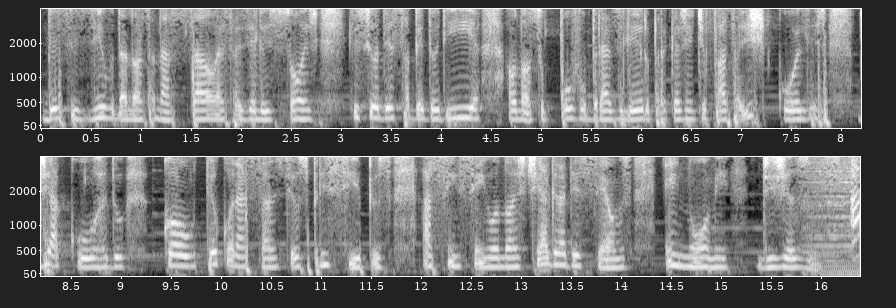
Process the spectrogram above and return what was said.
decisivo da nossa nação, essas eleições, que o Senhor dê sabedoria ao nosso povo brasileiro para que a gente faça escolhas de acordo com o teu coração e seus princípios. Assim, Senhor, nós te agradecemos em nome de Jesus. Amém,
